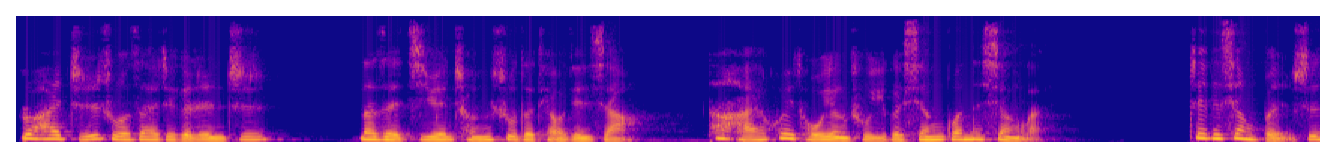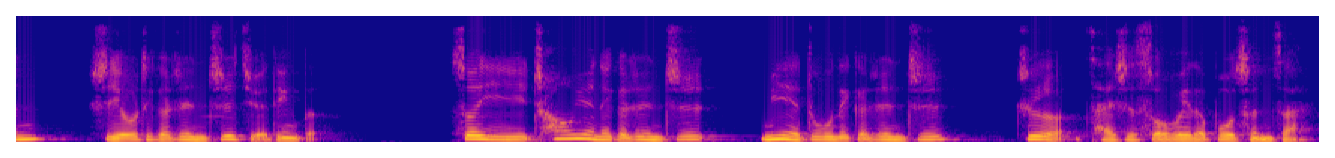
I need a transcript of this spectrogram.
若还执着在这个认知，那在机缘成熟的条件下，它还会投影出一个相关的像来。这个像本身是由这个认知决定的，所以超越那个认知，灭度那个认知，这才是所谓的不存在。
